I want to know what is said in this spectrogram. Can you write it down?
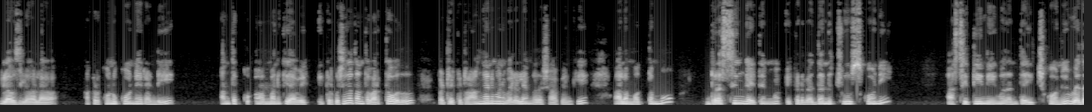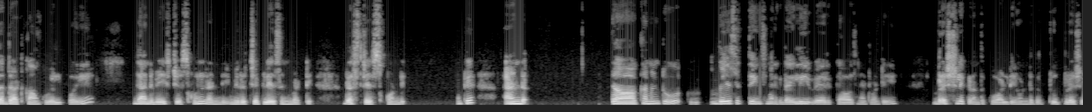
గ్లౌజ్లు అలా అక్కడ కొనుక్కొనే రండి. అంత మనకి అవి ఇక్కడికి వచ్చిన తర్వాత అంత వర్క్ అవ్వదు. బట్ ఇక్కడ రాగానే మనం వెళ్ళలేం కదా షాపింగ్కి అలా మొత్తము డ్రెస్సింగ్ అయితే ఏమో ఇక్కడ వెదర్ని చూసుకొని ఆ సిటీ నేమ్ అదంతా ఇచ్చుకొని వెదర్ డాట్ కామ్కి వెళ్ళిపోయి దాన్ని బేస్ చేసుకొని రండి. మీరు వచ్చే ప్లేస్ని బట్టి డ్రెస్ చేసుకోండి. Okay and coming to basic things మనకి డైలీ వేర్ కావాల్సినటువంటి బ్రష్లు ఇక్కడ అంత క్వాలిటీ ఉండదు. టూత్ బ్రష్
